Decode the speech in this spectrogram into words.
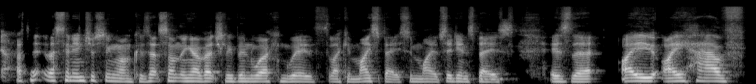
That's, that's an interesting one because that's something I've actually been working with, like in my space, in my Obsidian space, is that I I have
